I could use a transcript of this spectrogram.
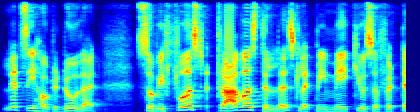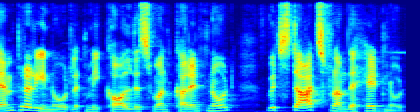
Let's see how to do that. So we first traverse the list. Let me make use of a temporary node. Let me call this one current node, which starts from the head node.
